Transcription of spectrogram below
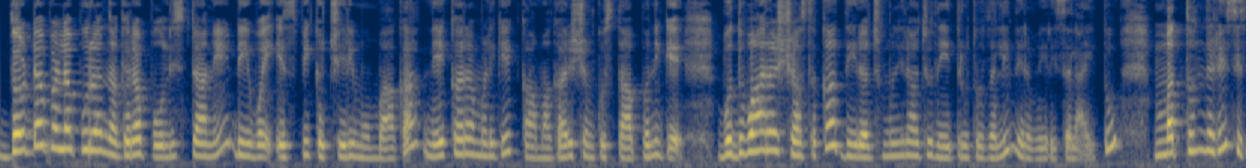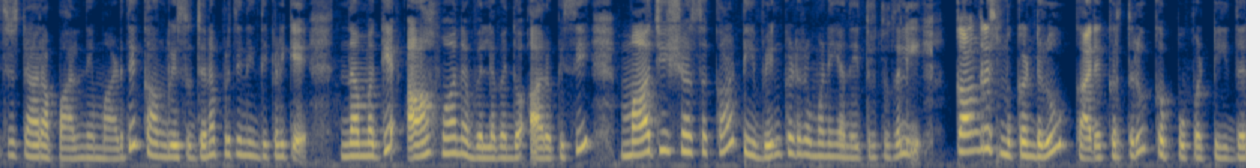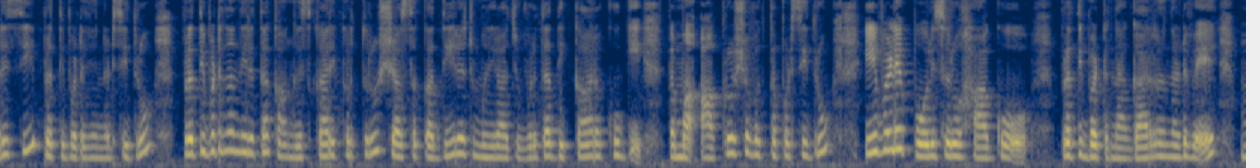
ದೊಡ್ಡಬಳ್ಳಾಪುರ ನಗರ ಪೊಲೀಸ್ ಠಾಣೆ ಡಿವೈಎಸ್ಪಿ ಕಚೇರಿ ಮುಂಭಾಗ ನೇಕಾರ ಮಳಿಗೆ ಕಾಮಗಾರಿ ಶಂಕುಸ್ಥಾಪನೆಗೆ ಬುಧವಾರ ಶಾಸಕ ಧೀರಜ್ ಮುನಿರಾಜು ನೇತೃತ್ವದಲ್ಲಿ ನೆರವೇರಿಸಲಾಯಿತು. ಮತ್ತೊಂದೆಡೆ ಶಿಷ್ಟಾಚಾರ ಪಾಲನೆ ಮಾಡದೆ ಕಾಂಗ್ರೆಸ್ ಜನಪ್ರತಿನಿಧಿಗಳಿಗೆ ನಮಗೆ ಆಹ್ವಾನವಿಲ್ಲವೆಂದು ಆರೋಪಿಸಿ ಮಾಜಿ ಶಾಸಕ ಟಿ ವೆಂಕಟರಮಣಯ್ಯ ನೇತೃತ್ವದಲ್ಲಿ ಕಾಂಗ್ರೆಸ್ ಮುಖಂಡರು, ಕಾರ್ಯಕರ್ತರು ಕಪ್ಪು ಪಟ್ಟಿ ಧರಿಸಿ ಪ್ರತಿಭಟನೆ ನಡೆಸಿದ್ರು. ಪ್ರತಿಭಟನಾ ನಿರತ ಕಾಂಗ್ರೆಸ್ ಕಾರ್ಯಕರ್ತರು ಶಾಸಕ ಧೀರಜ್ ಮುನಿರಾಜ್ ವಿರುದ್ಧ ಧಿಕ್ಕಾರ ಕೂಗಿ ತಮ್ಮ ಆಕ್ರೋಶ ವ್ಯಕ್ತಪಡಿಸಿದ್ರು. ಈ ವೇಳೆ ಪೊಲೀಸರು ಹಾಗೂ ಪ್ರತಿಭಟನಾಗಾರರ ನಡುವೆ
